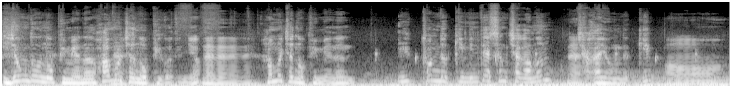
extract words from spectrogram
이 정도 높이면은 화물차 높이거든요. 네네네네. 화물차 높이면은 1톤 느낌인데 승차감은 네. 자가용 느낌? 어.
